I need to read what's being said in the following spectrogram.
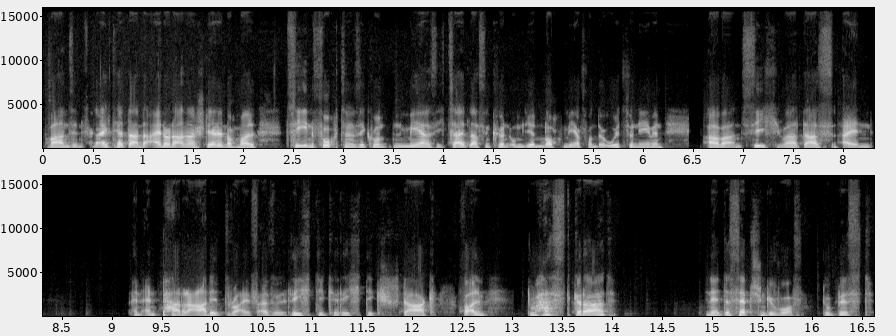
Wahnsinn. Vielleicht hätte er an der einen oder anderen Stelle nochmal 10, 15 Sekunden mehr sich Zeit lassen können, um dir noch mehr von der Uhr zu nehmen. Aber an sich war das ein, ein, ein Paradedrive. Also richtig, richtig stark. Vor allem, du hast gerade eine Interception geworfen. Du bist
